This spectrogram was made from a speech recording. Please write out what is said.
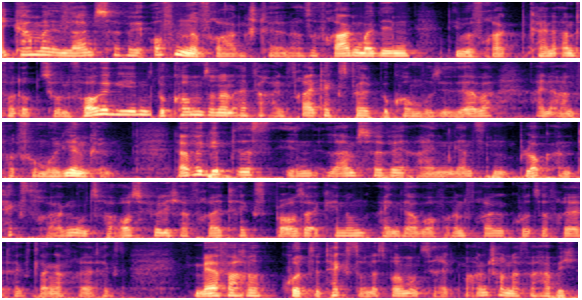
Wie kann man in Lime Survey offene Fragen stellen? Also Fragen, bei denen die Befragten keine Antwortoption vorgegeben bekommen, sondern einfach ein Freitextfeld bekommen, wo sie selber eine Antwort formulieren können. Dafür gibt es in Lime Survey einen ganzen Block an Textfragen, und zwar ausführlicher Freitext, Browsererkennung, Eingabe auf Anfrage, kurzer freier Text, langer freier Text, mehrfache kurze Texte. Und das wollen wir uns direkt mal anschauen. Dafür habe ich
